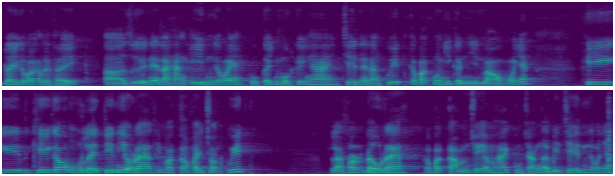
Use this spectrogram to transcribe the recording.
đây các bác có thể thấy à, dưới này là hàng in các bác nhé của kênh một kênh hai, trên này là hàng quýt các bác không nhìn cần nhìn màu các bác nhé khi khi các bác muốn lấy tín hiệu ra thì các bác phải chọn quýt là đầu ra các bác cắm cho em hai cổng trắng ở bên trên các bác nhé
